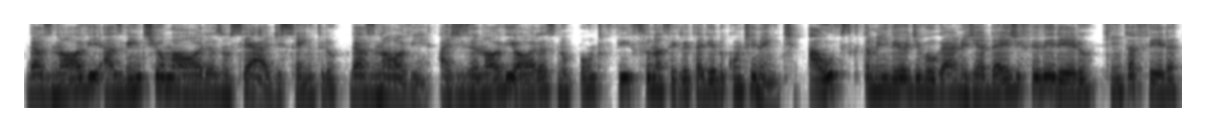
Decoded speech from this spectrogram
das 9 às 21 horas no CEAD Centro, das 9 às 19 horas no ponto fixo na Secretaria do Continente A UFSC também veio a divulgar no dia 10 de fevereiro, quinta-feira,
